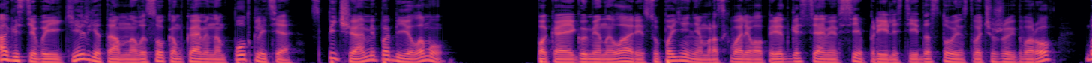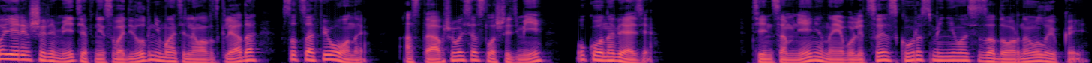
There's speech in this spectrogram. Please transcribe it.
а гостевые кельи там на высоком каменном подклете с печами по-белому. Пока игумен Иларий с упоением расхваливал перед гостями все прелести и достоинства чужих дворов, боярин Шереметьев не сводил внимательного взгляда с отца Фионы, оставшегося с лошадьми у коновязи. Тень сомнения на его лице скоро сменилась задорной улыбкой.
